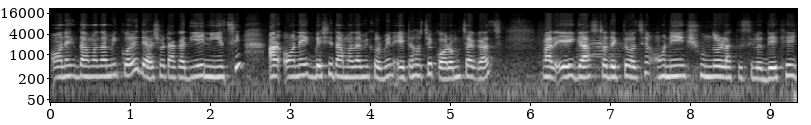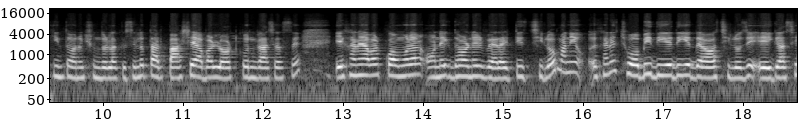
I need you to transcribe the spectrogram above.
অনেক দামাদামি করে দেড়শো টাকা দিয়ে নিয়েছি। আর অনেক বেশি দামাদামি করবেন, এটা হচ্ছে করমচা গাছ। আর এই গাছটা দেখতে পাচ্ছেন, অনেক সুন্দর লাগতেছিল। দেখেই কিন্তু অনেক সুন্দর লাগতেছিল। তার পাশে আবার লটকন গাছ আছে। এখানে আবার কমলার অনেক ধরনের ভ্যারাইটিস ছিল। মানে এখানে ছবি দিয়ে দিয়ে দেওয়া ছিল যে এই গাছে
